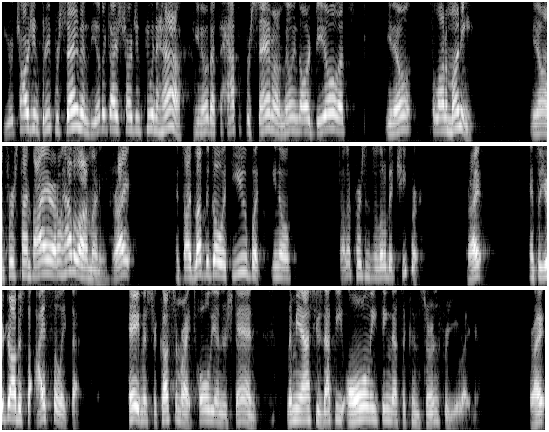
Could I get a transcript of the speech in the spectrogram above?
you're charging 3% and the other guy's charging two and a half. You know, that's a half a percent on a million dollar deal. That's, you know, it's a lot of money. You know, I'm first time buyer. I don't have a lot of money, right? And so I'd love to go with you, but, you know, the other person's a little bit cheaper, right? And so your job is to isolate that. Hey, Mr. Customer, I totally understand. Let me ask you, is that the only thing that's a concern for you right now? Right?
